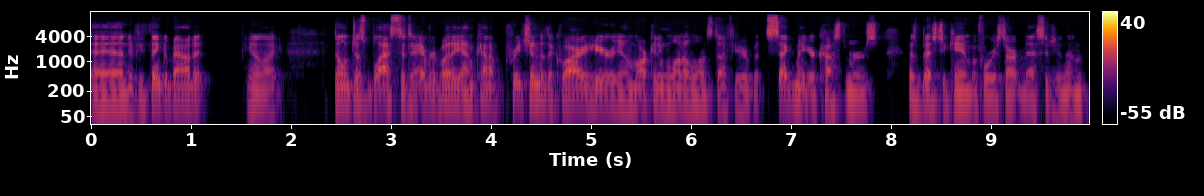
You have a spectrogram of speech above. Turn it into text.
And if you think about it, you know, like don't just blast it to everybody. I'm kind of preaching to the choir here, you know, marketing one-on-one stuff here, but segment your customers as best you can before you start messaging them.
